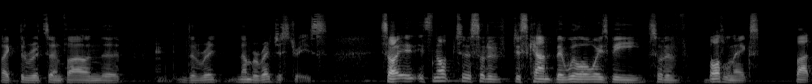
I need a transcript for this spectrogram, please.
like the root zone file and the, the number registries. So it, it's not to sort of discount, there will always be sort of bottlenecks, but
